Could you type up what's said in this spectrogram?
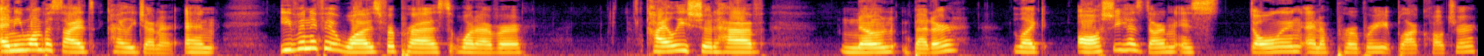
anyone besides Kylie Jenner. And even if it was for press, whatever, Kylie should have known better. Like, all she has done is stolen and appropriate black culture.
